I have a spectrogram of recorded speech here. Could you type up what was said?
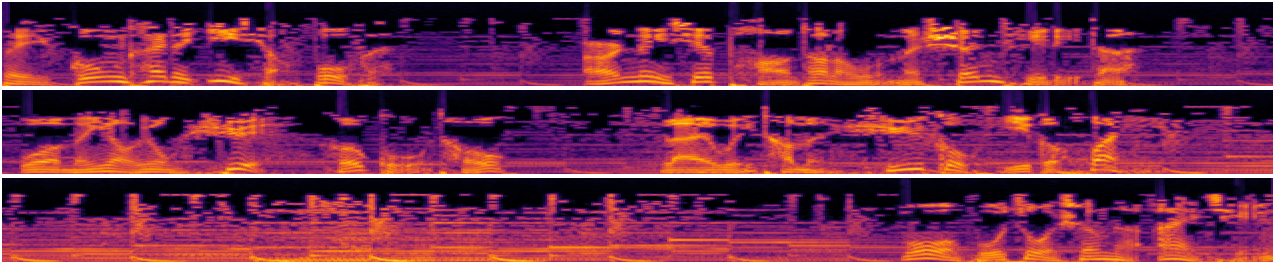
被公开的一小部分，而那些跑到了我们身体里的，我们要用血和骨头来为他们虚构一个幻影。默不作声的爱情，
